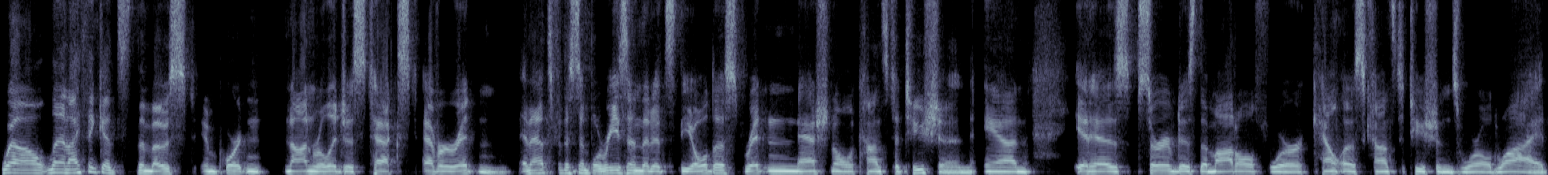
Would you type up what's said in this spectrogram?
Well, Lynn, I think it's the most important non religious text ever written. And that's for the simple reason that it's the oldest written national constitution. And it has served as the model for countless constitutions worldwide.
